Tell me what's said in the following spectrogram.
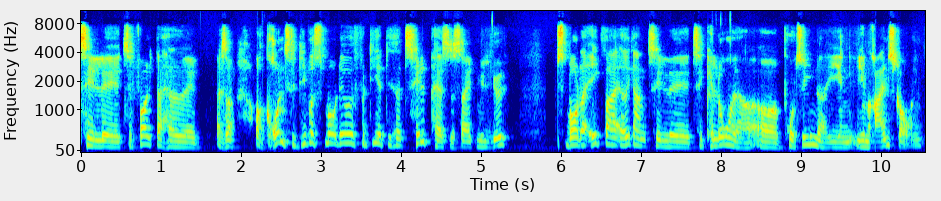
til, øh, til folk, der havde... Øh, altså, og grund til, at de var små, det var fordi, at de havde tilpasset sig et miljø, hvor der ikke var adgang til, øh, til kalorier og proteiner i en, i en regnskov. Ikke?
